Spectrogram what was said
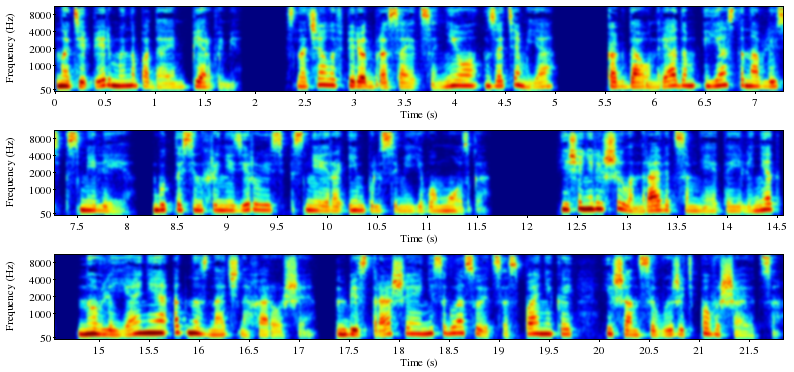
Но теперь мы нападаем первыми. Сначала вперед бросается Нио, затем я. Когда он рядом, я становлюсь смелее, будто синхронизируюсь с нейроимпульсами его мозга. Еще не решила, нравится мне это или нет, но влияние однозначно хорошее. Бесстрашие не согласуется с паникой, и шансы выжить повышаются.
